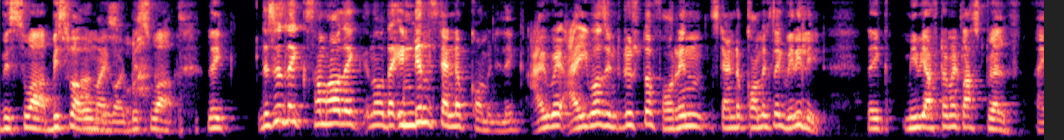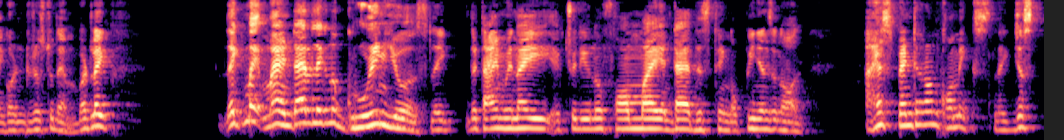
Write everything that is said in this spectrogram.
biswa biswa oh my god biswa. Like this is like somehow like you know the indian stand-up comedy. Like i i was introduced to the foreign stand-up comics like very late like maybe after my class 12 i got introduced to them. But like like my, my entire like you know growing years like the time when i actually you know form my entire this thing opinions and all i have spent around comics like just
